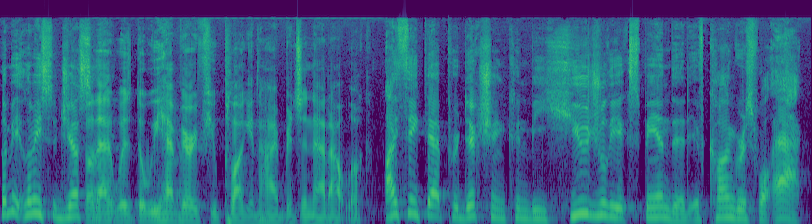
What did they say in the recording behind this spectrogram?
Let me, let me suggest So that was, that we have very few plug-in hybrids in that outlook. I think that prediction can be hugely expanded if Congress will act.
